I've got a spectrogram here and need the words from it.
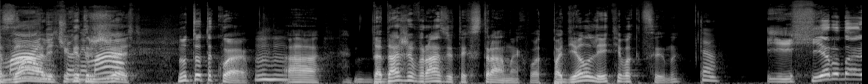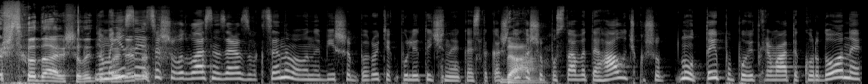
отказались, нічого какая-то нема. жесть. Ну, то такое. А, да даже в развитых странах вот поделали эти вакцины. Та. І хер знає, що далі. Ну, Ну типа, мені не- здається, що от власне зараз з вакцинами вони більше беруть як політична якась така штука, Да. щоб поставити галочку, щоб ну типу повідкривати кордони,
